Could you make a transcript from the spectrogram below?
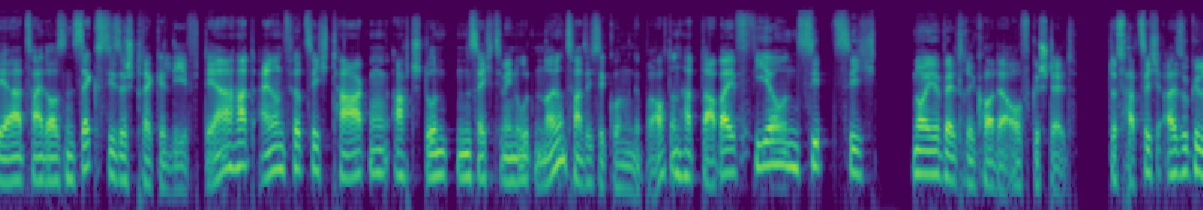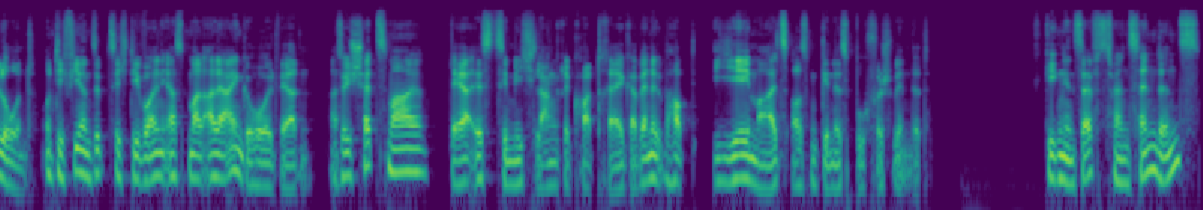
der 2006 diese Strecke lief, der hat 41 Tagen, 8 Stunden, 16 Minuten, 29 Sekunden gebraucht und hat dabei 74 neue Weltrekorde aufgestellt. Das hat sich also gelohnt. Und die 74, die wollen erstmal alle eingeholt werden. Also ich schätze mal, der ist ziemlich lang Rekordträger, wenn er überhaupt jemals aus dem Guinness-Buch verschwindet. Gegen den Self-Transcendence,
